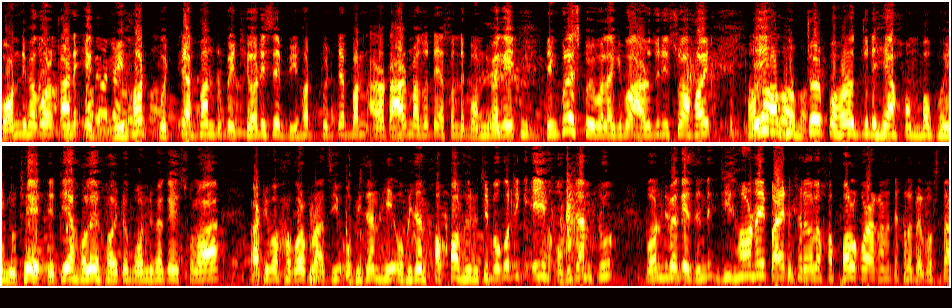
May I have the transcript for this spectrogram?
বন বিভাগৰ কাৰণে এক বৃহৎ প্ৰত্যাহ্বান ৰূপে থিয় দিছে। বৃহৎ প্ৰত্যাহ্বান আৰু তাৰ মাজতে আচলতে বন বিভাগে ট্ৰেংকুলাইজ কৰিব লাগিব। আৰু যদি চোৱা হয় এই সূৰ্যৰ পোহৰত যদি সেয়া সম্ভৱ হৈ নুঠে তেতিয়াহ'লে হয়তো বন বিভাগে চলোৱা ৰাতিপুৱা সাগৰ পৰা যি অভিযান সেই অভিযান সফল হৈ নুঠিব। গতিকে এই অভিযানটো বন বিভাগে যেনে- যি ধৰণেই পাৰে তেখেতসকলে সফল কৰাৰ কাৰণে তেখেতসকলে ব্যৱস্থা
